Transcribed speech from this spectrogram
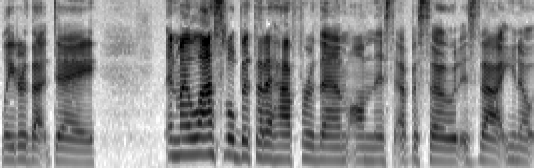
later that day and my last little bit that i have for them on this episode is that you know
